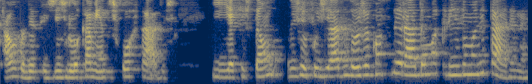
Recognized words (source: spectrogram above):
causa desses deslocamentos forçados. E a questão dos refugiados hoje é considerada uma crise humanitária, né?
